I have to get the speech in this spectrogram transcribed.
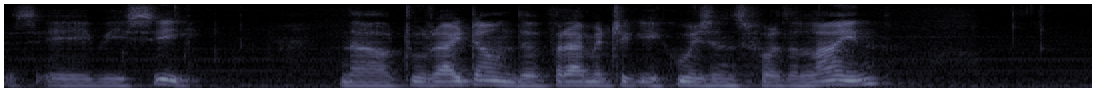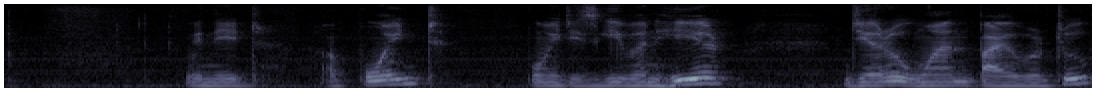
it's ABC now to write down the parametric equations for the line we need a point. Point is given here 0 1 pi over 2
